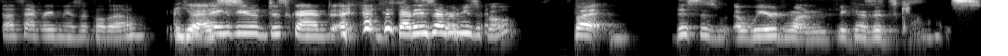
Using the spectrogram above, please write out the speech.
That's every musical though. The Yes. things you described. that is every musical, but this is a weird one because it's cats.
